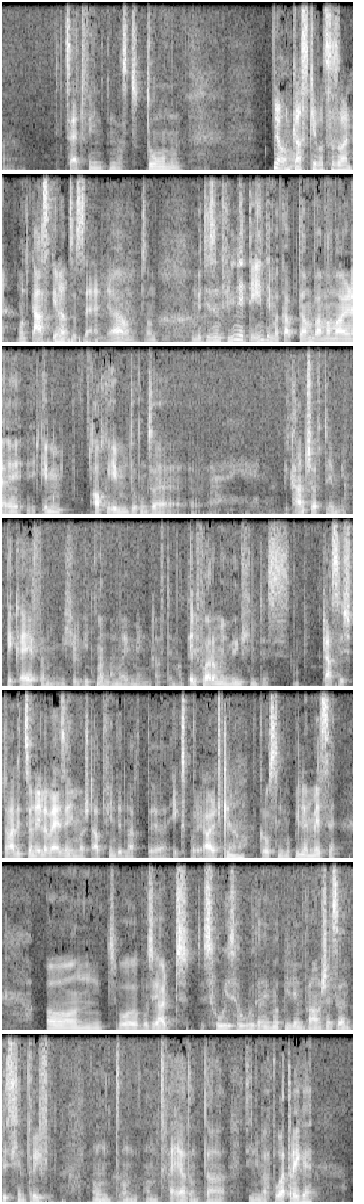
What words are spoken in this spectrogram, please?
die Zeit finden, was zu tun. Und, ja, und Gastgeber zu sein. Und Gastgeber ja. zu sein, ja. Und, und, und mit diesen vielen Ideen, die wir gehabt haben, waren wir mal äh, eben auch eben durch unsere äh, Bekanntschaft mit BKF, mit Michael Wittmann, haben wir eben in, auf dem Hotelforum in München, das klassisch traditionellerweise immer stattfindet nach der Expo Real, genau. der großen Immobilienmesse und wo, wo sie halt das Who is Who der Immobilienbranche so ein bisschen trifft und, und, und feiert. Und da sind immer Vorträge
